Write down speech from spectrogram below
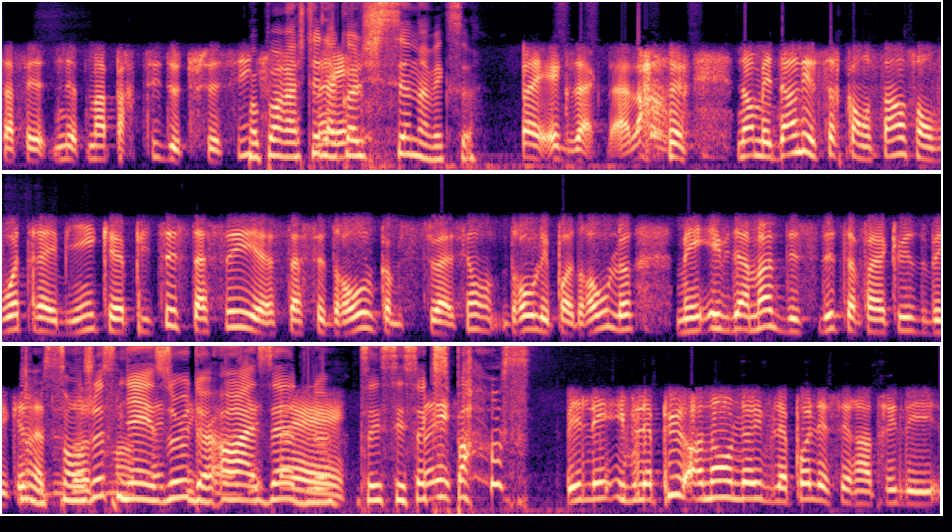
ça fait nettement partie de tout ceci. On va pouvoir acheter de la colchicine avec ça. Ben, exact. Alors, non, mais dans les circonstances, on voit très bien que, puis tu sais, c'est assez, euh, c'est assez drôle comme situation, drôle et pas drôle, là. Mais évidemment, de décider de se faire cuire du bacon. ils sont juste niaiseux de A à Z, là. Tu sais, c'est ça qui se passe. Mais les, ils voulaient plus, oh non, là, ils voulaient pas laisser rentrer les,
